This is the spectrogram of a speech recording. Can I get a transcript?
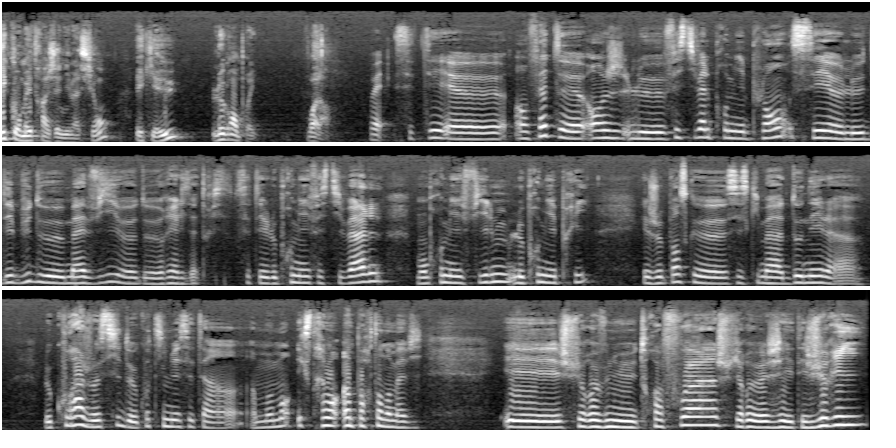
des courts métrages d'animation et qui a eu le Grand Prix. Voilà. Ouais, c'était euh, en fait euh, le festival Premier Plan, c'est euh, le début de ma vie de réalisatrice. C'était le premier festival, mon premier film, le premier prix, et je pense que c'est ce qui m'a donné le courage aussi de continuer. C'était un, moment extrêmement important dans ma vie. Et je suis revenue trois fois, j'ai été jury.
